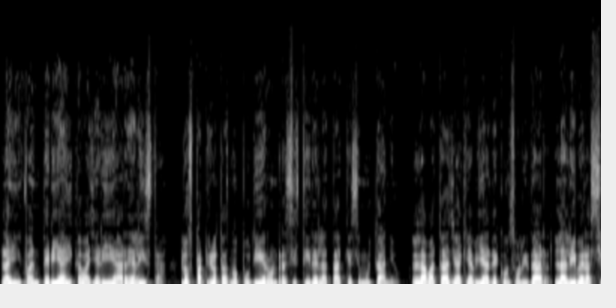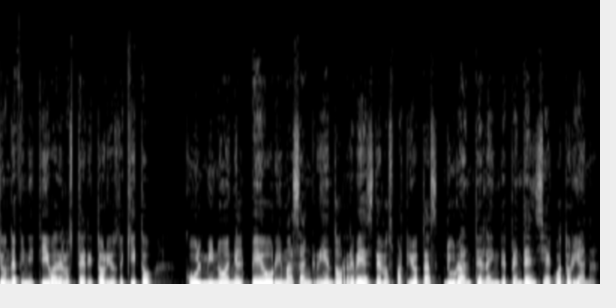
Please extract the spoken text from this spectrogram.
la infantería y caballería realista. Los patriotas no pudieron resistir el ataque simultáneo. La batalla que había de consolidar la liberación definitiva de los territorios de Quito culminó en el peor y más sangriento revés de los patriotas durante la independencia ecuatoriana.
